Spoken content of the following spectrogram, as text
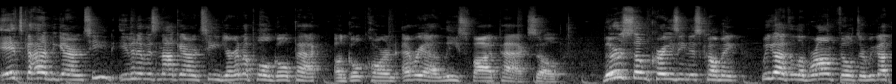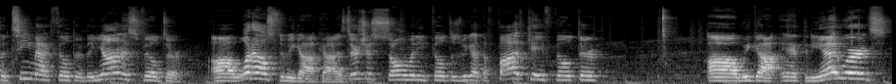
It's got to be guaranteed. Even if it's not guaranteed, you're going to pull a GOAT pack, a GOAT card in every at least five packs. So there's some craziness coming. We got the LeBron filter. We got the T-Mac filter, the Giannis filter. Uh, what else do we got, guys? There's just so many filters. We got the 5K filter. Uh, we got Anthony Edwards.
